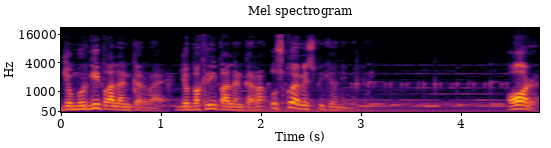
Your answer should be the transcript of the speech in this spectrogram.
जो मुर्गी पालन कर रहा है, जो बकरी पालन कर रहा है, उसको एमएसपी क्यों नहीं मिल रही? और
